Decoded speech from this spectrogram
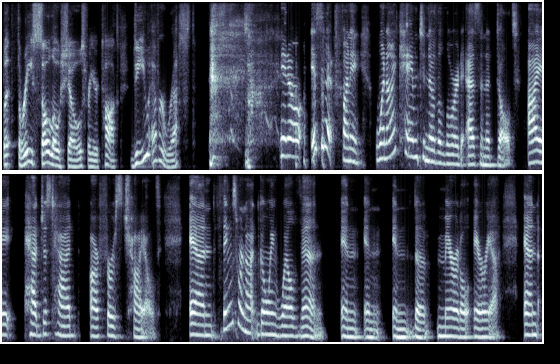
but three solo shows for your talks. Do you ever rest? you know, isn't it funny? When I came to know the Lord as an adult, I had just had our first child, and things were not going well then in in in the marital area and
